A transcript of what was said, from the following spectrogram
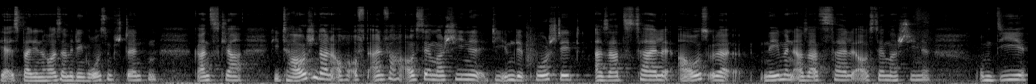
der ist bei den Häusern mit den großen Beständen ganz klar. Die tauschen dann auch oft einfach aus der Maschine, die im Depot steht, Ersatzteile aus oder nehmen Ersatzteile aus der Maschine, um die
